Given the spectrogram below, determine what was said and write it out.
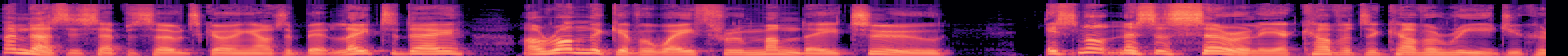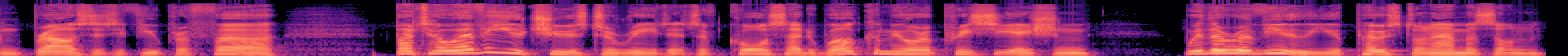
And as this episode's going out a bit late today, I'll run the giveaway through Monday too. It's not necessarily a cover to cover read, you can browse it if you prefer. But however you choose to read it, of course, I'd welcome your appreciation with a review you post on Amazon.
